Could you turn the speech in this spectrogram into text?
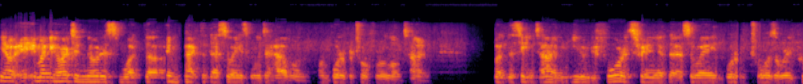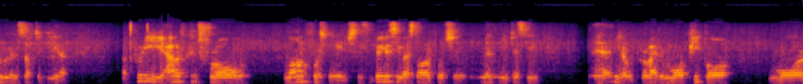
you know, it, it, might be hard to notice what the impact that SOA is going to have on, on Border Patrol for a long time. But at the same time, even before its training at the SOA, Border Patrol has already proven itself to be a, a pretty out of control law enforcement agency. It's the biggest U.S. law enforcement agency. Uh, you know, provided more people, more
